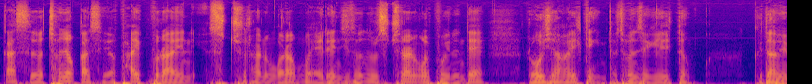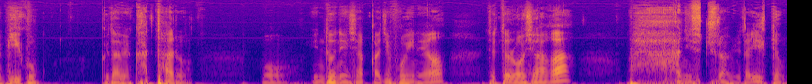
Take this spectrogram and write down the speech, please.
가스, 천연가스예요. 파이프라인 수출하는 거랑 뭐 LNG 선으로 수출하는 걸 보이는데 러시아가 1등입니다. 전 세계 1등. 그 다음에 미국, 그 다음에 카타르, 뭐 인도네시아까지 보이네요. 어쨌든 러시아가 많이 수출합니다. 1등.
